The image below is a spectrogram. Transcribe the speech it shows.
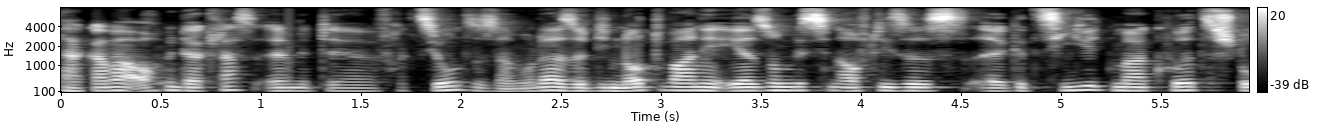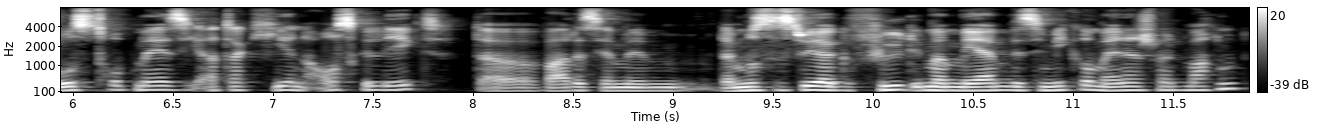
Lag aber auch mit der Klasse, äh, mit der Fraktion zusammen, oder? Also die Not waren ja eher so ein bisschen auf dieses äh, gezielt mal kurz stoßtruppmäßig attackieren ausgelegt. Da war das ja mit dem, da musstest du ja gefühlt immer mehr ein bisschen Mikromanagement machen.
